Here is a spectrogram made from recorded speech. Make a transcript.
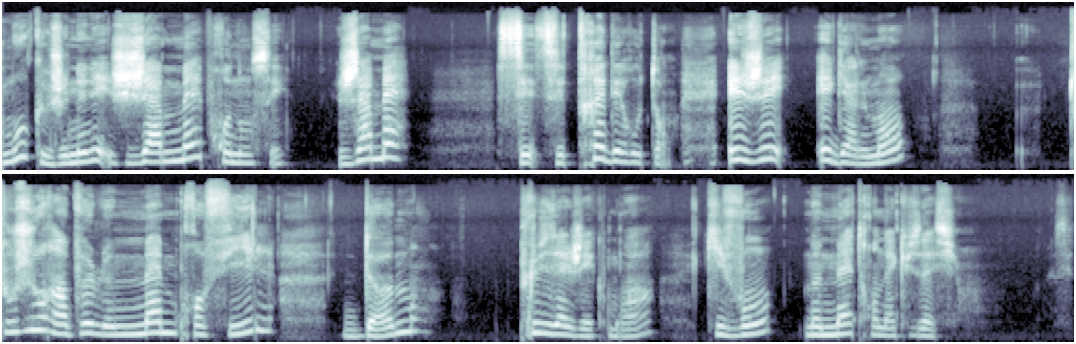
mots que je n'ai jamais prononcés. Jamais. C'est très déroutant. Et j'ai également euh, toujours un peu le même profil d'hommes plus âgés que moi qui vont me mettre en accusation. C'est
